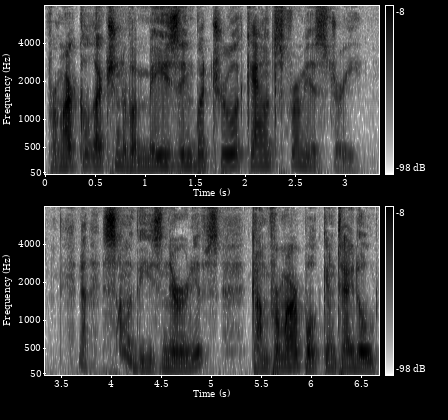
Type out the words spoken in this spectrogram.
from our collection of amazing but true accounts from history. Now, some of these narratives come from our book entitled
